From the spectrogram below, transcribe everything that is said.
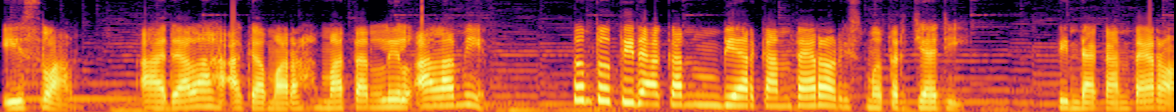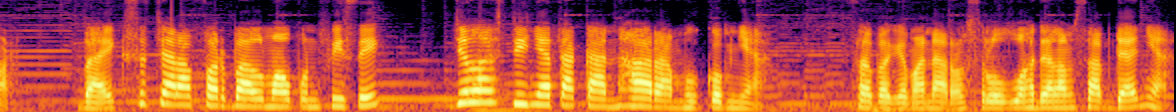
Islam adalah agama rahmatan lil alamin. Tentu tidak akan membiarkan terorisme terjadi tindakan teror, baik secara verbal maupun fisik, jelas dinyatakan haram hukumnya. Sebagaimana Rasulullah dalam sabdanya,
